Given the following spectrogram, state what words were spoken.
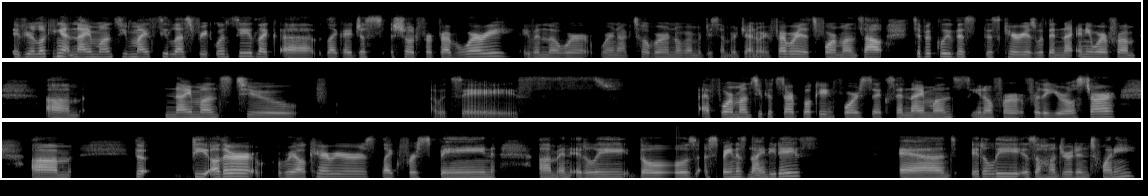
if you're looking at nine months, you might see less frequency, like uh, like I just showed for February, even though we're we're in October, November, December, January, February, that's four months out. Typically this this carries within anywhere from um, nine months to I would say at four months you could start booking four, six, and nine months, you know, for for the Eurostar. Um, the the other rail carriers like for Spain, um, in Italy, those Spain is 90 days and Italy is 120.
